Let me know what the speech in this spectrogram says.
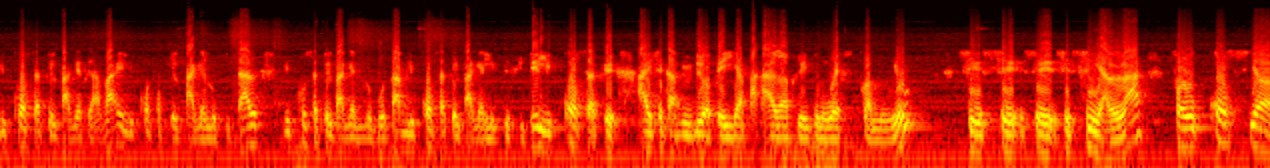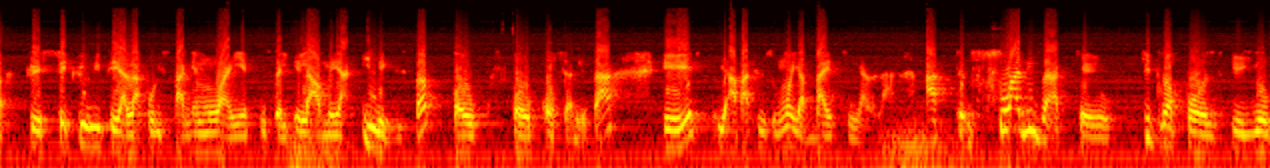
li konsep el pagè travay, li konsep el pagè l'opital, li konsep el pagè l'obotab, li konsep el pagè l'ektrisite, li konsep a ese kabib de yo peyi a pak a rentre din wè strom yo. Se sinyal la, fò yo konsyant ke sekurite a la polis pagè mwayen pou sel e la armè a ineksistant, fò yo konsyant de sa, e a pati sou mwen ya bay sinyal la. Swa dizan akte yo ki propose ki yo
